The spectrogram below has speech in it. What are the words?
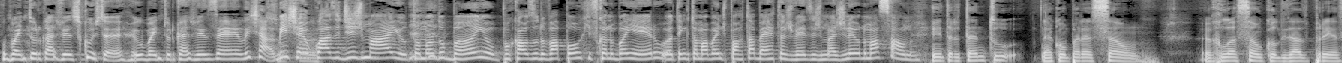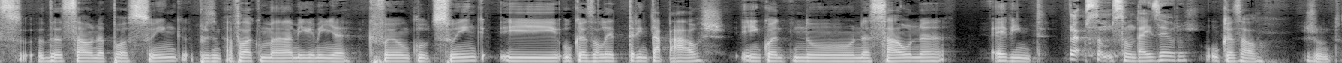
O banho turco às vezes custa, o banho turco às vezes é lixado. Bicha, eu quase desmaio tomando banho por causa do vapor que fica no banheiro. Eu tenho que tomar banho de porta aberta às vezes. Imagina eu numa sauna. Entretanto, a comparação, a relação qualidade-preço da sauna pós-swing, por exemplo, a falar com uma amiga minha que foi a um clube de swing e o casal é de 30 paus, enquanto no, na sauna é 20. São, são 10 euros. O casal, junto.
